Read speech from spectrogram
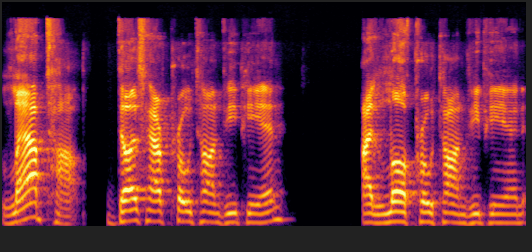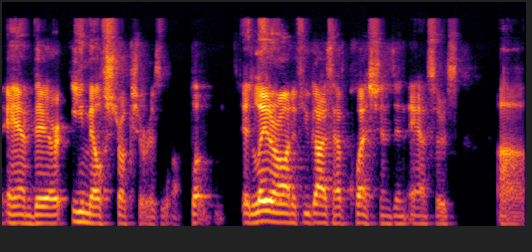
laptop does have Proton VPN. I love Proton VPN and their email structure as well. But later on, if you guys have questions and answers, uh,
